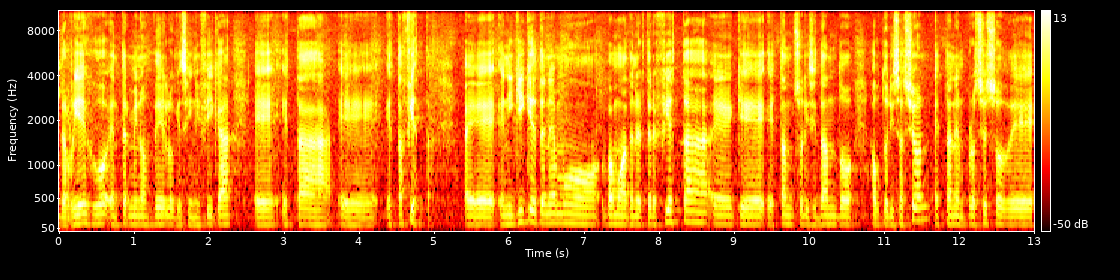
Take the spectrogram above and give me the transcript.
de riesgo en términos de lo que significa esta, esta fiesta. En Iquique tenemos, vamos a tener tres fiestas que están solicitando autorización, están en proceso de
